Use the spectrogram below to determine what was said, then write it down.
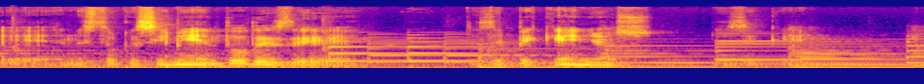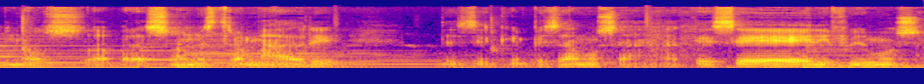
eh, nuestro crecimiento desde, desde pequeños, desde que nos abrazó nuestra madre, desde que empezamos a, crecer y fuimos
